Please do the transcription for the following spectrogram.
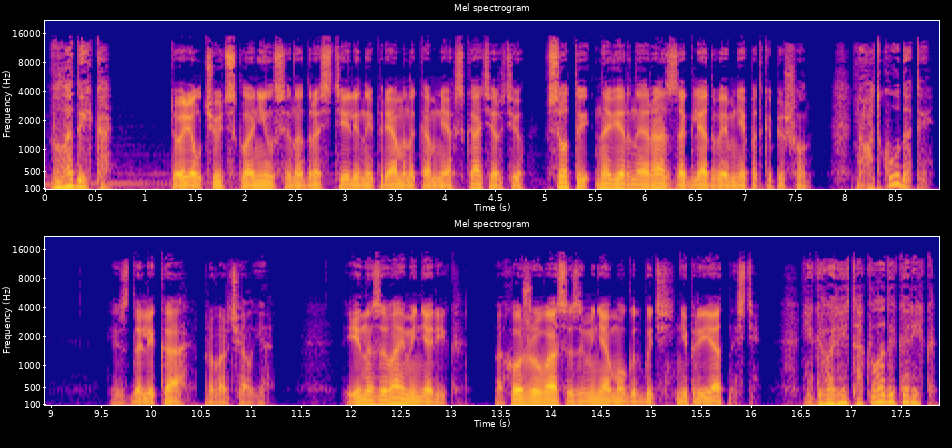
«Владыка!» Торил чуть склонился над расстеленной прямо на камнях скатертью, в сотый, наверное, раз заглядывая мне под капюшон. «Но откуда ты?» «Издалека», — проворчал я. «И называй меня Рик. Похоже, у вас из-за меня могут быть неприятности». «Не говори так, владыка Рик!»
